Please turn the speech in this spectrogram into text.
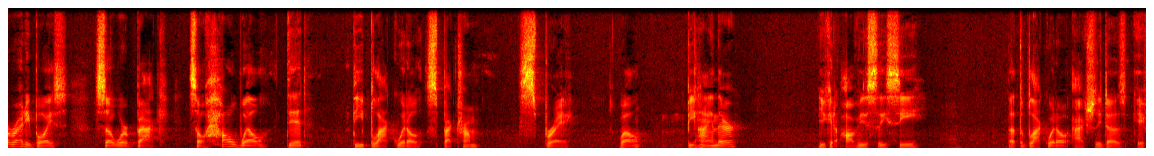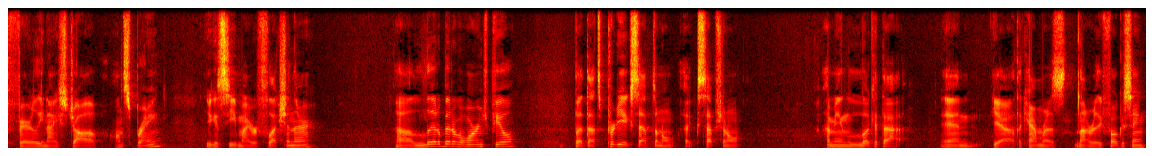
Alrighty boys, so we're back. So how well did the Black Widow Spectrum spray? Well, behind there, you could obviously see that the Black Widow actually does a fairly nice job on spraying. You can see my reflection there. A little bit of orange peel, but that's pretty exceptional. Exceptional. I mean, look at that. And yeah, the camera is not really focusing.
